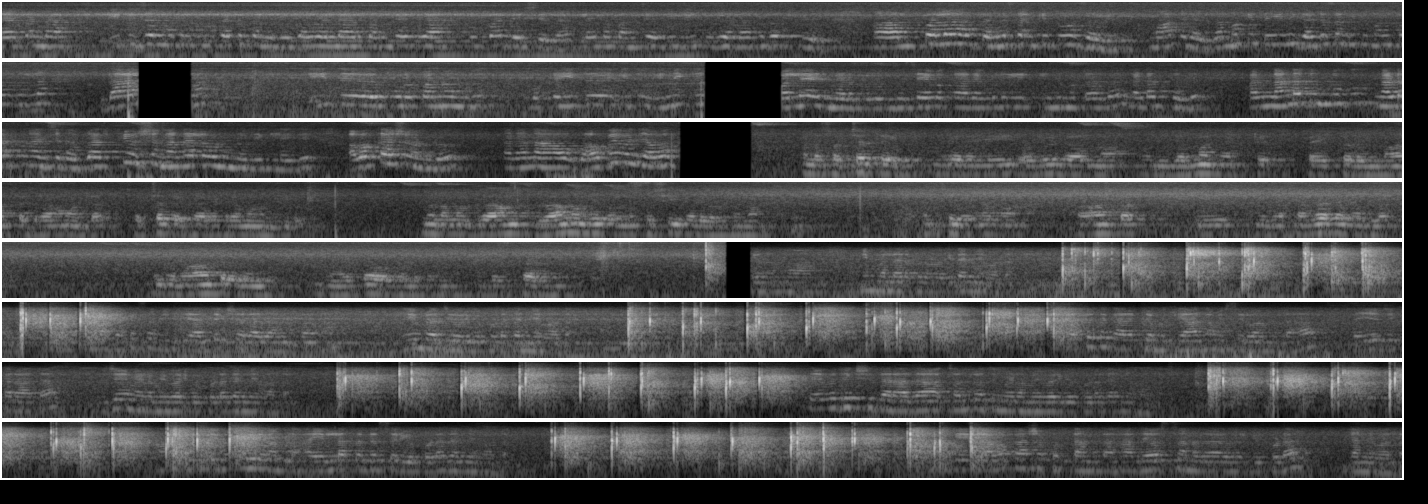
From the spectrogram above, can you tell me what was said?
ಯಾಕಂದ್ರೆ ಈ ಜನ ಘಟ್ಟ ಸಮಿತಿ ಅವೆಲ್ಲ ಪಂಚಾಯತಿ ಇಲ್ಲ ಅಟ್ಲೆಲ್ಲ ಪಂಚಾಯತಿ ಇದು ಜನ ಬರ್ತೀವಿ. ಅಲ್ಪಲ ಜನಸಂಖ್ಯೆ ತೋರ್ಸವಿ ಮಾತಾಡೋದು. ನಮಗೆ ಇದು ಘಟ ಸಮಿತಿ ಮಾಡ್ಕೊಂಡ್ರಲ್ಲ, ದಾರಿ ಇದು ಪೂರ ಪನ್ನೊಂದು ಇದು ಇದು ಇನ್ನಿಕ್ ಒಳ್ಳೆ ನಡಪುದು ಒಂದು ಸೇವಾ ಕಾರ್ಯಗಳು ಇನ್ನು ಮುಟ್ಟಾದ ನಡತ್ತದೆ ಅದು ನನ್ನ ತುಂಬಕ್ಕೂ ನಡಪು ಅಂಚನ ಪ್ರತಿ ವರ್ಷ ನನ್ನೆಲ್ಲ ಉಂಟು ನಿಕ್ಲಿಗೆ ಅವಕಾಶ ಉಂಟು. ನನ್ನ ಅವೇ ಒಂದು ಅವಕಾಶ ಅಲ್ಲ ಸ್ವಚ್ಛತೆ ಇದರಲ್ಲಿ ಒಬ್ಬರಿಗಾರನ ಒಂದು ಜನ್ಮ ನೆಟ್ಟು ಕೈಗಳನ್ನು ಮಾತ್ರ ಗ್ರಾಮದ ಸ್ವಚ್ಛತೆ ಕಾರ್ಯಕ್ರಮ ಉಂಟು ಇನ್ನು ನಮ್ಮ ಗ್ರಾಮ ಗ್ರಾಮಕ್ಕೆ ಒಂದು ಖುಷಿ ಪಡೆಯುವುದು ನಮ್ಮ ಆ್ಯಕ್ಚುಲಿ ನಮ್ಮ ಆಟ ಈ ನಮ್ಮ ಸಂಘಟನೆಗಳ ಇದು ಮಾತ್ರ ಒಂದು ಮಹತ್ವವನ್ನು ಸೇವಾಧೀಕ್ಷಿತರಾದ ಚಂದ್ರತಿ ಮೇಡಮ್ ಇವರಿಗೆ ಕೂಡ ಧನ್ಯವಾದ. ಎಲ್ಲ ಸದಸ್ಯರಿಗೂ ಕೂಡ ಧನ್ಯವಾದ. ಅವಕಾಶ ಕೊಟ್ಟಂತಹ ದೇವಸ್ಥಾನದವರಿಗೂ ಕೂಡ ಧನ್ಯವಾದ.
